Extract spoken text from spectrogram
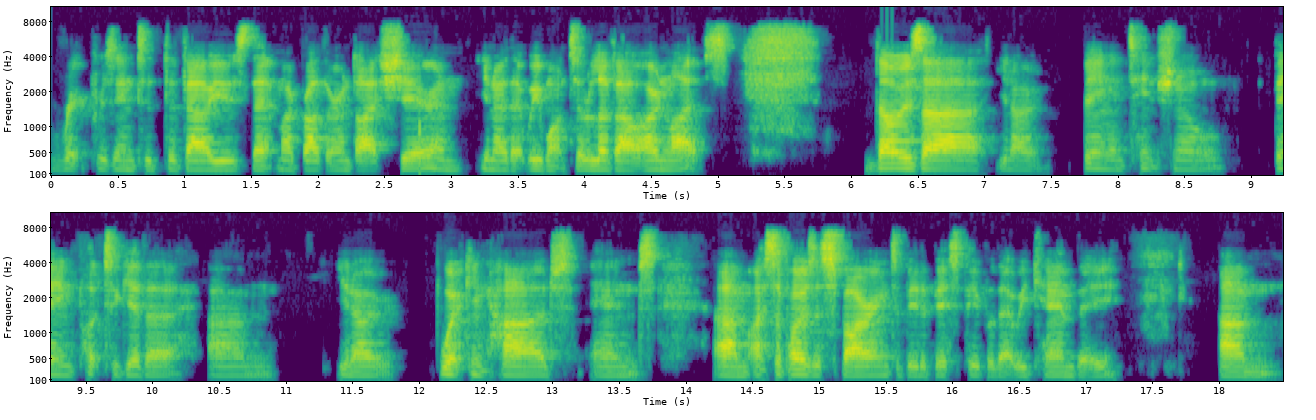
represented the values that my brother and I share, and you know that we want to live our own lives. Those are, you know, being intentional, being put together, um, you know, working hard, and um, I suppose aspiring to be the best people that we can be um,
